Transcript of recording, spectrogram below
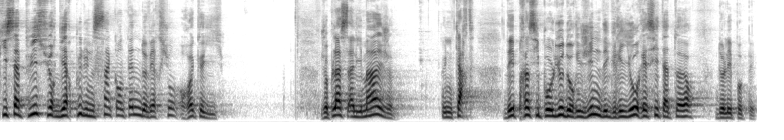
qui s'appuient sur guère plus d'une cinquantaine de versions recueillies. Je place à l'image une carte des principaux lieux d'origine des griots récitateurs de l'épopée.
